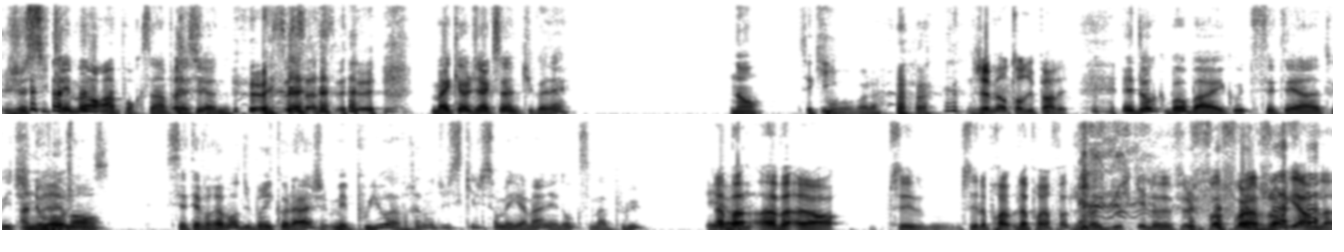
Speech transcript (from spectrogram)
je- je cite les morts hein, pour que ça impressionne. ça, Michael Jackson, tu connais? Non C'est qui? Bon, voilà. Jamais entendu parler. Et donc, bon, bah écoute, c'était un Twitch Un nouveau, je vraiment. pense. C'était vraiment du bricolage, mais Pouillot a vraiment du skill sur Megaman et donc ça m'a plu. Et, ah, euh, bah, ah bah alors. C'est c'est la, pre- la première fois que je avec du skill. Que je regarde là.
